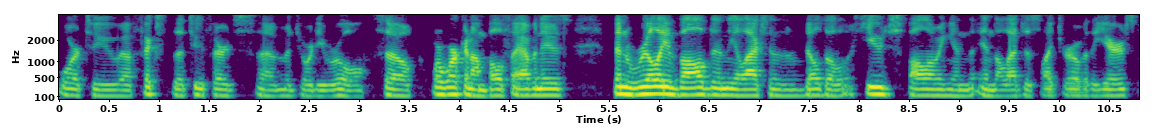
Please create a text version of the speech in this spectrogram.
or to uh, fix the two thirds uh, majority rule. So we're working on both avenues. Been really involved in the elections and built a huge following in the, in the legislature over the years.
